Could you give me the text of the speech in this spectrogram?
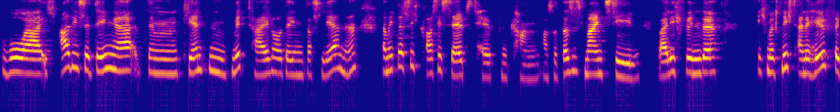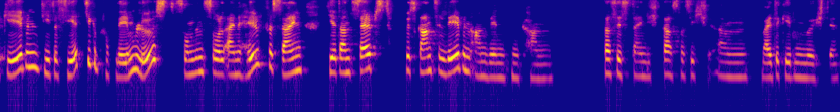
wo äh, ich all diese Dinge dem Klienten mitteile oder ihm das lerne, damit er sich quasi selbst helfen kann. Also das ist mein Ziel, weil ich finde, ich möchte nicht eine Hilfe geben, die das jetzige Problem löst, sondern soll eine Hilfe sein, die er dann selbst fürs ganze Leben anwenden kann. Das ist eigentlich das, was ich ähm, weitergeben möchte.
